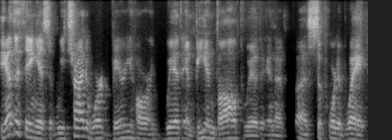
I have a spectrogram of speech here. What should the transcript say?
The other thing is that we try to work very hard with and be involved with in a, a supportive way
